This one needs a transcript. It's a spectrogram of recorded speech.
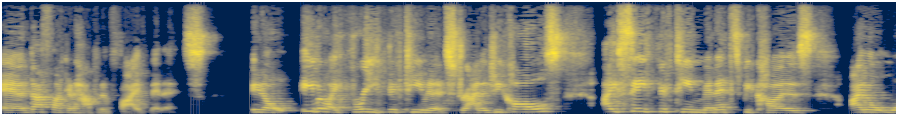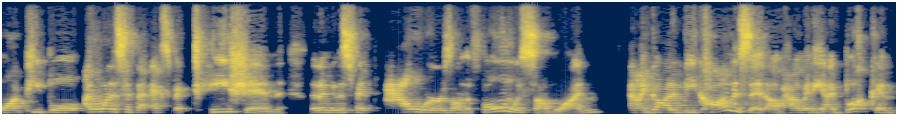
And that's not going to happen in five minutes. You know, even my free 15 minute strategy calls, I say 15 minutes because I don't want people, I don't want to set that expectation that I'm going to spend hours on the phone with someone. And I got to be cognizant of how many I book and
